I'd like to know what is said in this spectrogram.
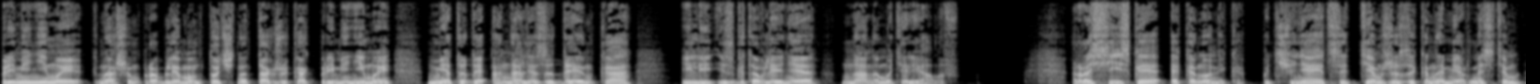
применимы к нашим проблемам точно так же, как применимы методы анализа ДНК или изготовления наноматериалов. Российская экономика подчиняется тем же закономерностям,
